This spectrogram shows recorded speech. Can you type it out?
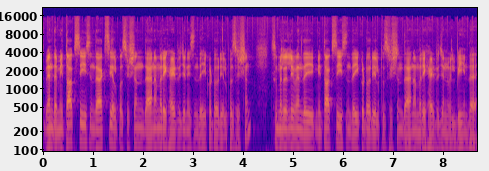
when the methoxy is in the axial position, the anomeric hydrogen is in the equatorial position. Similarly, when the methoxy is in the equatorial position, the anomeric hydrogen will be in the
